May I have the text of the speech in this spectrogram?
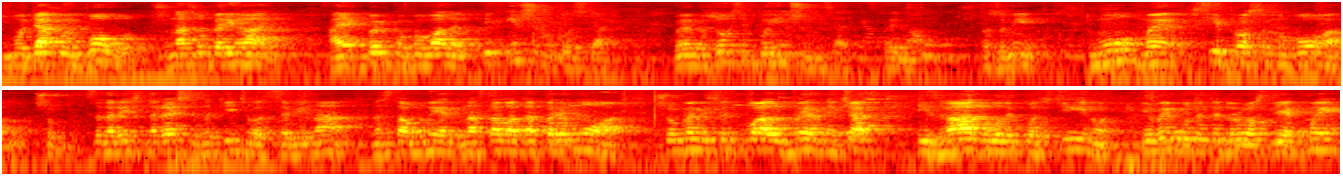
Тому дякую Богу, що нас оберігає. А якби ви побували в тих інших областях, ви б зовсім по-іншому це сприймали. Розумієте? Тому ми всі просимо Бога, щоб це нарешті, закінчилася війна, настав мир, настала та перемога, щоб ми відсвяткували мирний час і згадували постійно. І ви будете дорослі, як ми,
